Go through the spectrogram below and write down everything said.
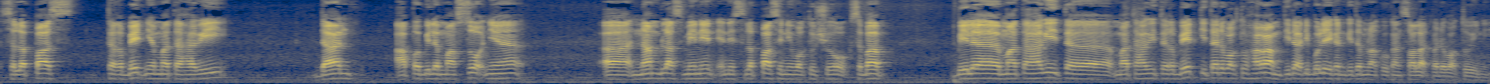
selepas terbitnya matahari dan apabila masuknya uh, 16 minit ini selepas ini waktu syuruk sebab bila matahari ter, matahari terbit kita ada waktu haram tidak dibolehkan kita melakukan salat pada waktu ini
